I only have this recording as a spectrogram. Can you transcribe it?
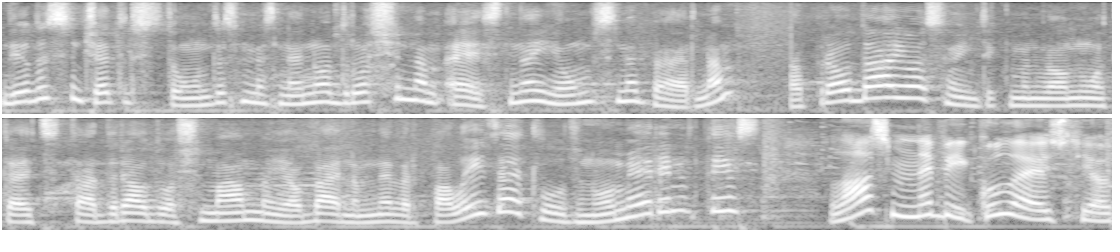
24 stundas mēs nenodrošinām ēst ne jums, ne bērnam. Apraudājos, viņa tik man vēl noteica, tāda raudoša mamma jau bērnam nevar palīdzēt, lūdzu nomierinieties. Lāsma nebija gulējusi jau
